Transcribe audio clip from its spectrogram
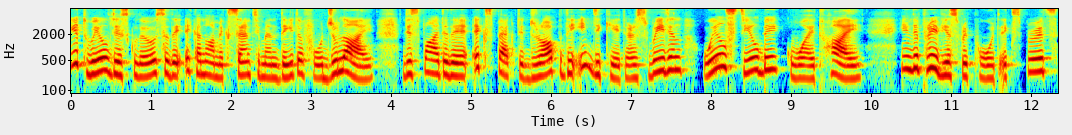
It will disclose the economic sentiment data for July. Despite the expected drop, the indicator's reading will still be quite high. In the previous report, experts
